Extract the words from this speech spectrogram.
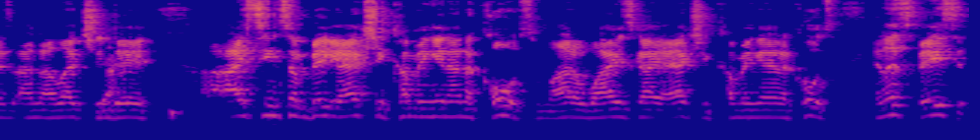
as on election day. I seen some big action coming in on the Colts, a lot of wise guy action coming in on the Colts. And let's face it,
